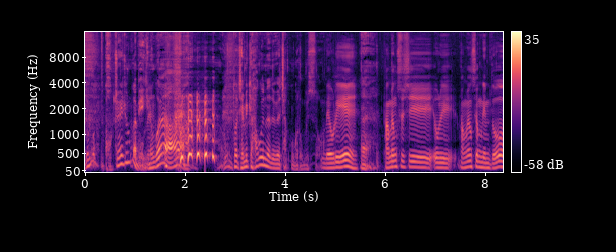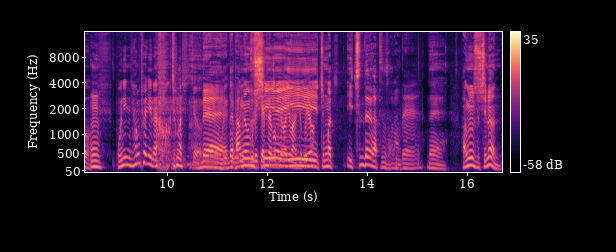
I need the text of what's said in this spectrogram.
이게 뭐 걱정해 주는 거야, 매기는 거야. 더 재밌게 하고 있는데 왜 자꾸 그러고 있어? 네, 우리 네. 박명수 씨, 우리 박명수 형님도 응. 본인 형편이나 걱정하시죠. 네. 우리- 근데 우리- 박명수 우리 씨의. 이 정말 이 친데레 같은 사람. 네. 네. 박명수 씨는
